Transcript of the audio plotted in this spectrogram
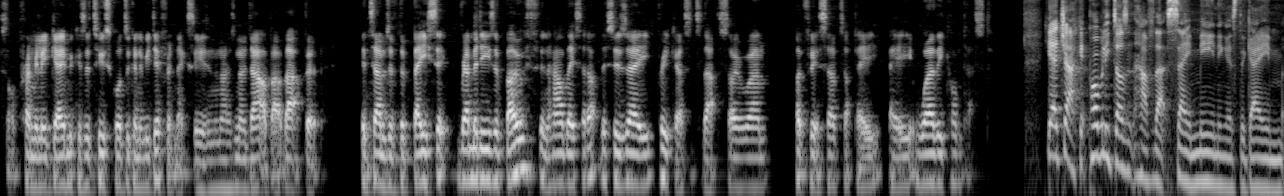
sort of Premier League game because the two squads are going to be different next season, and there's no doubt about that. But in terms of the basic remedies of both and how they set up, this is a precursor to that. So um, hopefully, it serves up a a worthy contest. Yeah, Jack, it probably doesn't have that same meaning as the game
